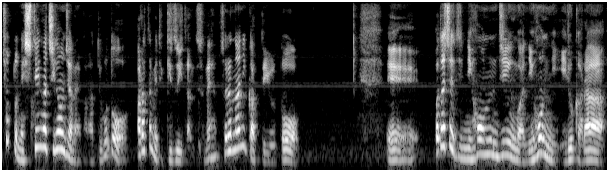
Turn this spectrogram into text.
ちょっとね、視点が違うんじゃないかなっていうことを改めて気づいたんですね。それは何かっていうと、えー、私たち日本人は日本にいるから、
